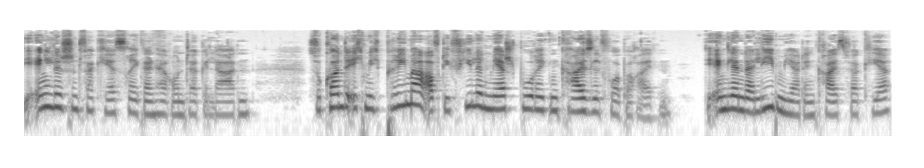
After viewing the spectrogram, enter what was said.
die englischen Verkehrsregeln heruntergeladen. So konnte ich mich prima auf die vielen mehrspurigen Kreisel vorbereiten. Die Engländer lieben ja den Kreisverkehr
